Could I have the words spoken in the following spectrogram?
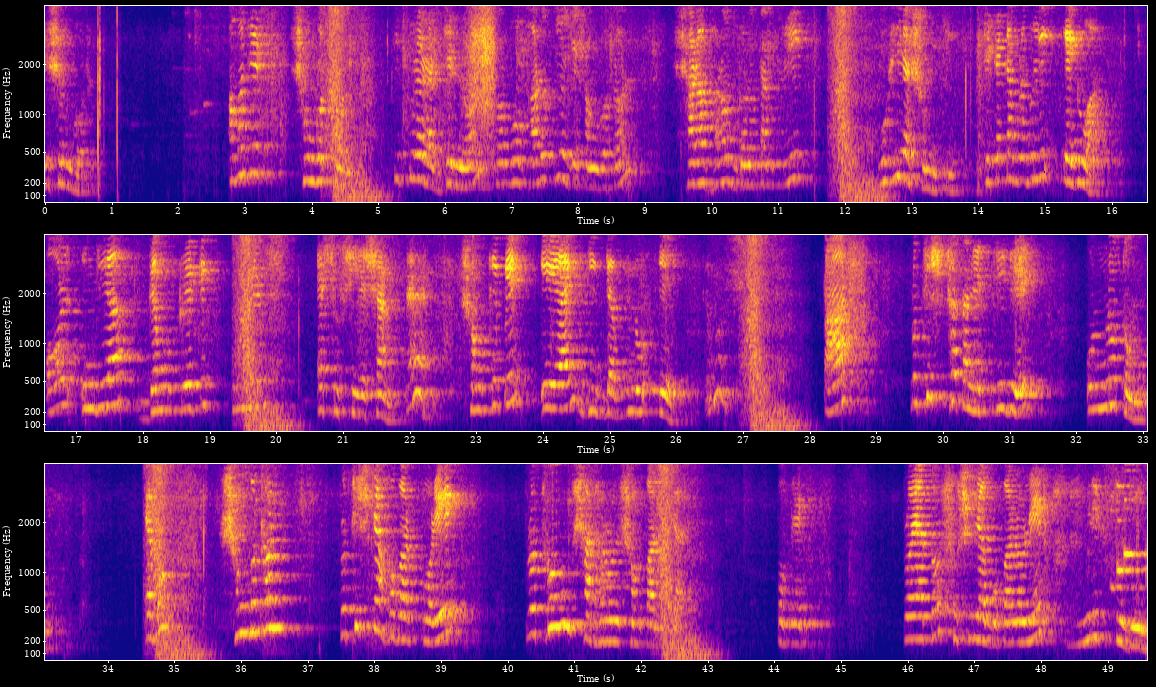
December. আমাদের সংগঠন ত্রিপুরা রাজ্যের নয়, সর্বভারতীয় যে সংগঠন, সারা ভারত গণতান্ত্রিক মহিলা সমিতি, যেটাকে আমরা বলি এডুয়া all India democratic women's association হ্যাঁ? সংক্ষেপে এআইডিডাব্লিউ এ। তার প্রতিষ্ঠাতা নেত্রীদের অন্যতম এবং সংগঠন প্রতিষ্ঠা হবার পরে প্রথম সাধারণ সম্পাদিকা কমরেড প্রয়াত সুশীলা গোপালনের মৃত্যুদিন।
